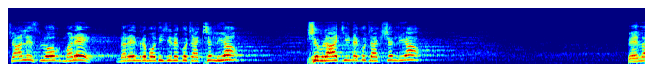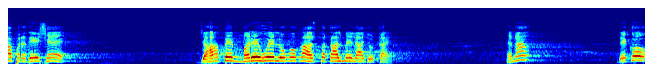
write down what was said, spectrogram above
चालीस लोग मरे नरेंद्र मोदी जी ने कुछ एक्शन लिया? शिवराज जी ने कुछ एक्शन लिया? पहला प्रदेश है जहाँ पे मरे हुए लोगों का अस्पताल में इलाज होता है। है ना? देखो,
